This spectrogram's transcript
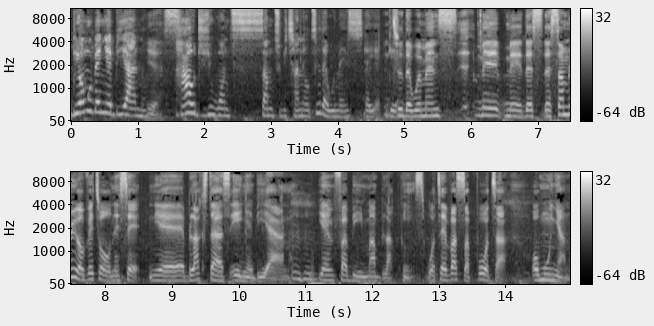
deɛ bɛnya bia no Yes. how do you want some to be channeled to the women's uh, game? to the women's me me the the summary of it all ne say yeah black stars enya biara no Mm-hmm. yɛmfa bi ma black queens. Whatever supporter ɔmo ah, nya no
